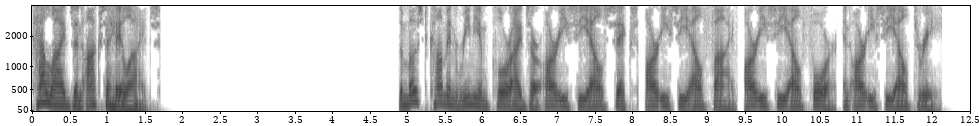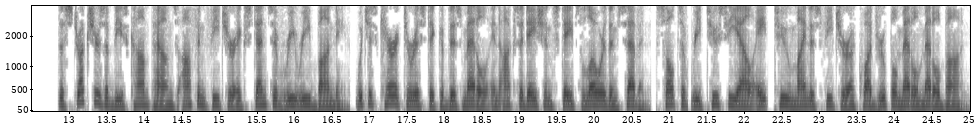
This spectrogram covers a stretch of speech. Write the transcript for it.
Halides and oxyhalides The most common rhenium chlorides are ReCl6, ReCl5, ReCl4, and ReCl3. The structures of these compounds often feature extensive Re-Re bonding, which is characteristic of this metal in oxidation states lower than 7. Salts of Re2Cl8 feature a quadruple metal-metal bond.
